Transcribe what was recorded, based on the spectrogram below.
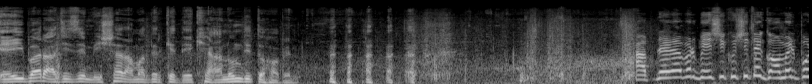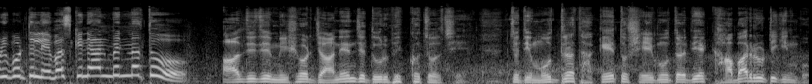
এইবার আজিজে মিশার আমাদেরকে দেখে আনন্দিত হবেন। আপনারা আবার বেশি খুশিতে গমের পরিবর্তে লেবাস কিনে আনবেন না তো? আজই যে মিশর জানেন যে দুর্ভিক্ষ চলছে। যদি মুদ্রা থাকে তো সেই মুদ্রা দিয়ে খাবার রুটি কিনবো।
